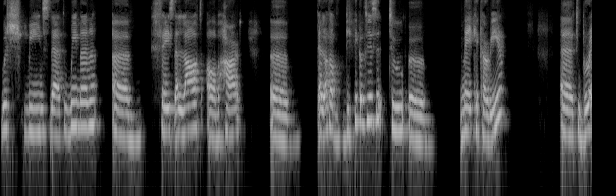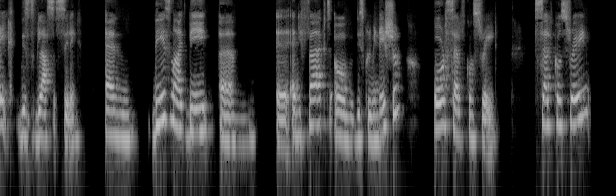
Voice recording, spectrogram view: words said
which means that women um, faced a lot of hard uh, a lot of difficulties to uh, make a career, uh, to break this glass ceiling. And this might be um, a, an effect of discrimination or self constraint. Self constraint,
